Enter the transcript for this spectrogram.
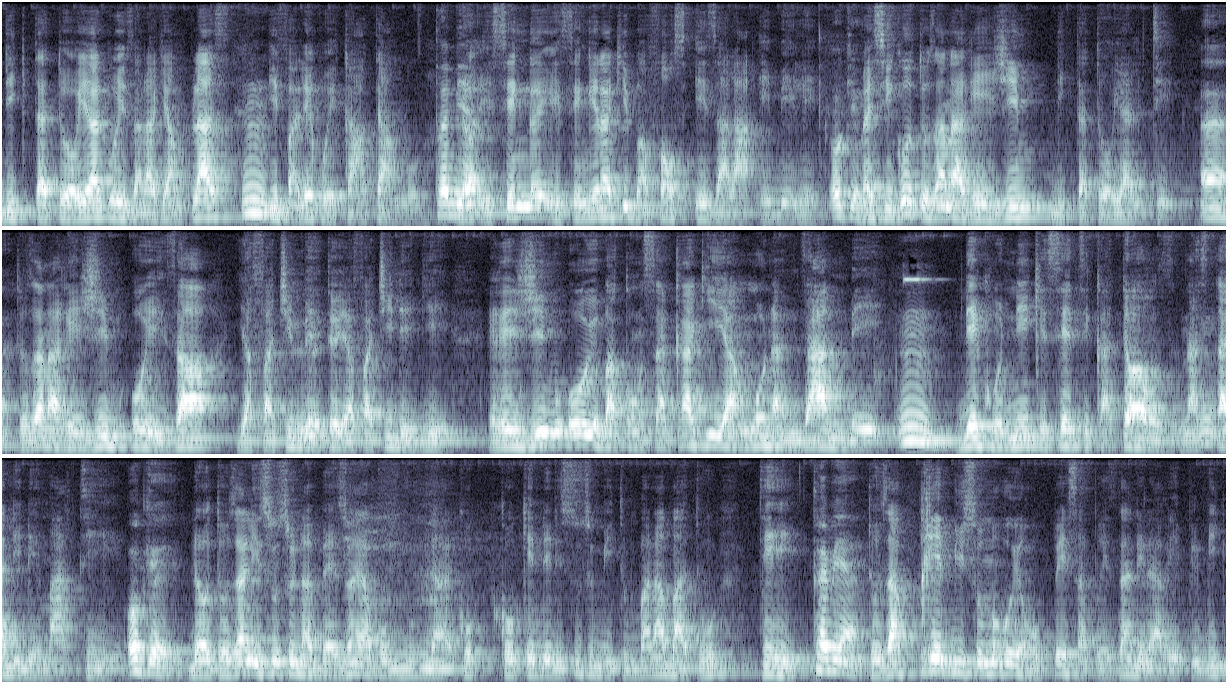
dictatorial oyo ezalaki en place il fallait koécarte yango Très bien. Donc, esenga- esengelaki baforce ezala ebele Ok. mais sikoyo toza na régime dictatorial te Ah. toza na régime oyo eza ya faci bete ya faci dedie régime oyo baconsakraki yango na nzambe de chronique 714 na stade de martyr Ok. donc toza lisusu na besoin ya kobunda ko- kokende lisusu bitumba na bato te. Très bien. toza prêt biso moko ya kopesa président de la république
